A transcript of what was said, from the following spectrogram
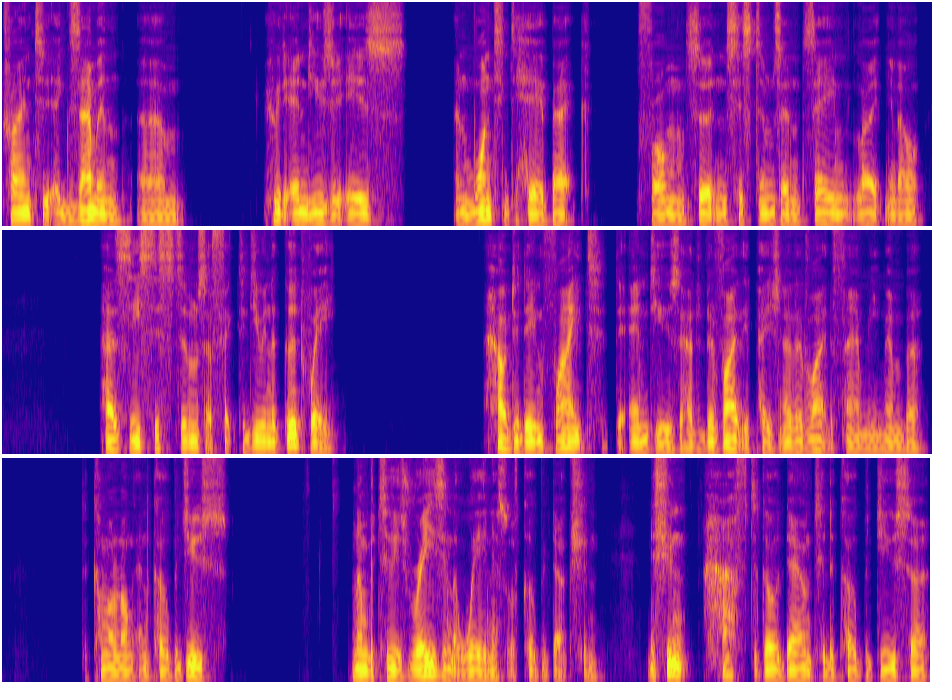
trying to examine um, who the end user is and wanting to hear back from certain systems and saying like, you know, has these systems affected you in a good way? How do they invite the end user? How do they invite the patient? How do they invite the family member to come along and co-produce? Number two is raising awareness of co-production. It shouldn't have to go down to the co-producer.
